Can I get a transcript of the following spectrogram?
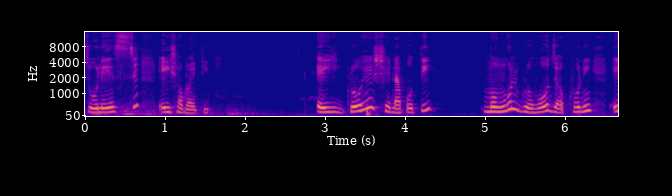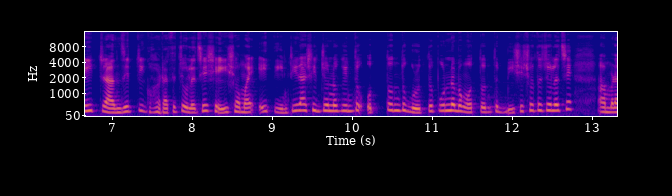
চলে এসছে এই সময়টি। এই গ্রহের সেনাপতি মঙ্গল গ্রহ যখনই এই ট্রানজিটটি ঘটাতে চলেছে, সেই সময় এই তিনটি রাশির জন্য কিন্তু অত্যন্ত গুরুত্বপূর্ণ এবং অত্যন্ত বিশেষ হতে চলেছে আমরা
